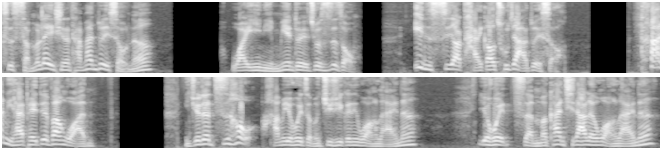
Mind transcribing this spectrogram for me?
是什么类型的谈判对手呢？万一你面对的就是这种硬是要抬高出价的对手，那你还陪对方玩？你觉得之后他们又会怎么继续跟你往来呢？又会怎么看其他人往来呢？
